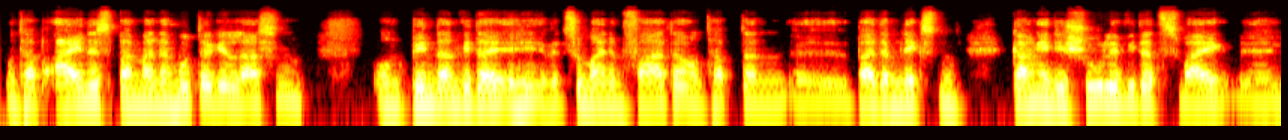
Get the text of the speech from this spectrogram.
und habe eines bei meiner Mutter gelassen und bin dann wieder zu meinem Vater und habe dann äh, bei dem nächsten Gang in die Schule wieder zwei äh,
